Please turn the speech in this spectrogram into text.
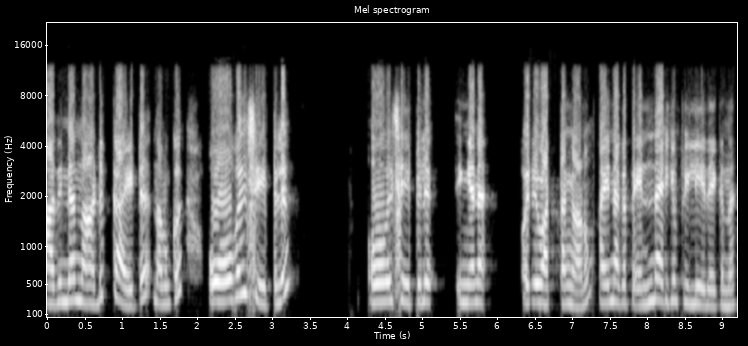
അതിന്റെ നടുക്കായിട്ട് നമുക്ക് ഓവൽ ഷേപ്പിൽ ഓവൽ ഷേപ്പിൽ ഇങ്ങനെ ഒരു വട്ടം കാണും. അതിനകത്ത് എന്തായിരിക്കും ഫില്ല് ചെയ്തേക്കുന്നത്?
